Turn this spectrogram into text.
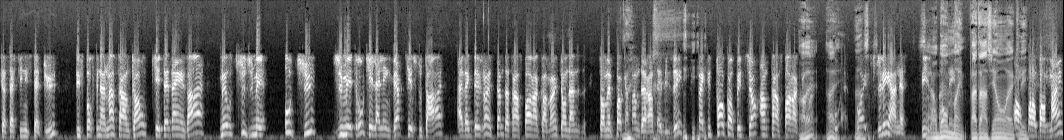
que ça finissait plus, puis pour finalement se rendre compte qu'il était dans les airs, mais au-dessus du, mé- au-dessus du métro, qui est la ligne verte qui est sous terre, avec déjà un système de transport en commun qui ont de la mis- qui sont même pas capables de rentabiliser. fait qu'ils font compétition entre transports en commun. ouais, ouais. Faut Non, être gelé en sont de parce même. Fais attention, euh, Clé. Ils sont bons de même.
